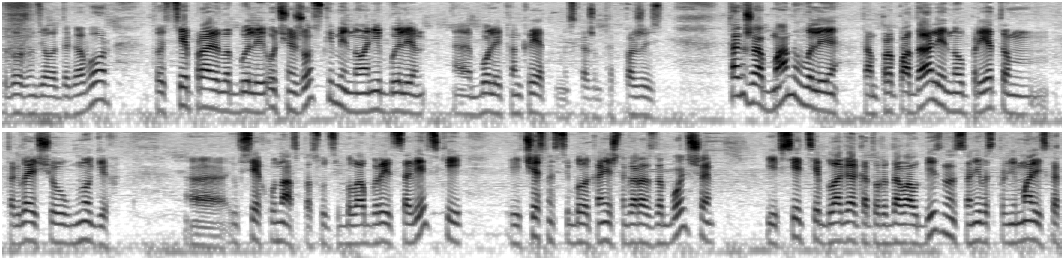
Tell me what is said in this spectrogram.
ты должен делать договор. То есть те правила были очень жесткими, но они были более конкретными, скажем так, по жизни. Также обманывали, там пропадали, но при этом тогда еще у многих, э, у всех у нас, по сути, был апгрейд советский, и честности было, конечно, гораздо больше. И все те блага, которые давал бизнес, они воспринимались как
